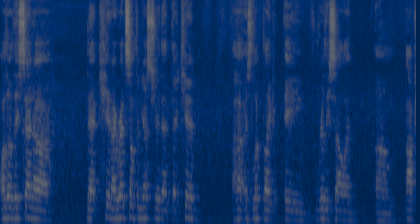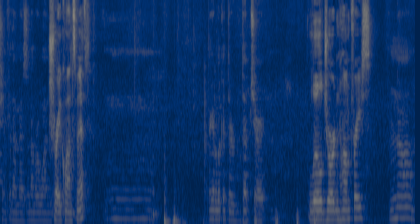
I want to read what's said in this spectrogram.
Although they said uh, that kid, I read something yesterday that that kid uh, has looked like a really solid um, option for them as the number one. Tre'Quan Smith, Mm, I gotta look at their depth chart. Lil Jordan Humphreys, No,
